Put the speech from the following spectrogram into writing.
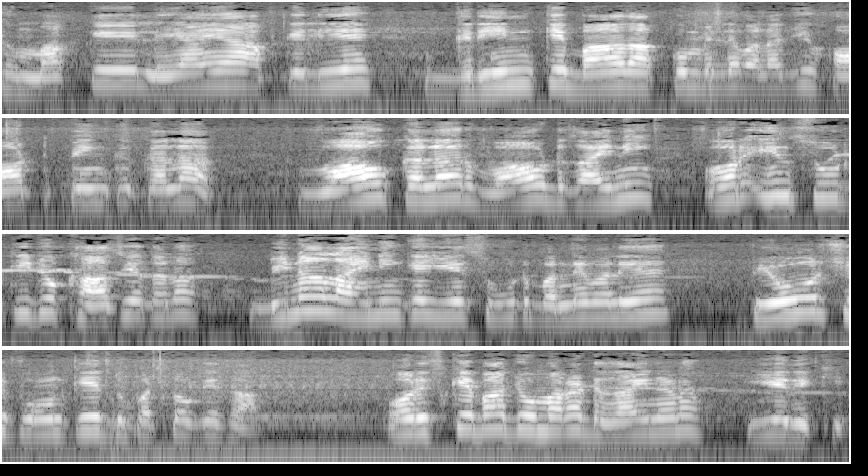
धमाके ले आए हैं आपके लिए। ग्रीन के बाद आपको मिलने वाला जी hot pink colour wow colour wow designing और इन सूट की जो खासियत है ना, बिना लाइनिंग के ये सूट बनने वाले हैं प्योर शिफोन के दुपट्टों के साथ। और इसके बाद जो हमारा डिज़ाइन है ना, ये देखिए।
